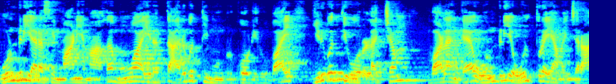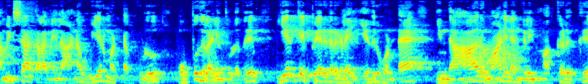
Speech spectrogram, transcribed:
ஒன்றிய அரசின் மானியமாக மூவாயிரத்து அறுபத்தி மூன்று கோடி ரூபாய் இருபத்தி ஒரு லட்சம் வழங்க ஒன்றிய உள்துறை அமைச்சர் அமித்ஷா தலைமையிலான உயர்மட்ட குழு ஒப்புதல் அளித்துள்ளது. இயற்கை பேரிடர்களை எதிர்கொண்ட இந்த ஆறு மாநிலங்களின் மக்களுக்கு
